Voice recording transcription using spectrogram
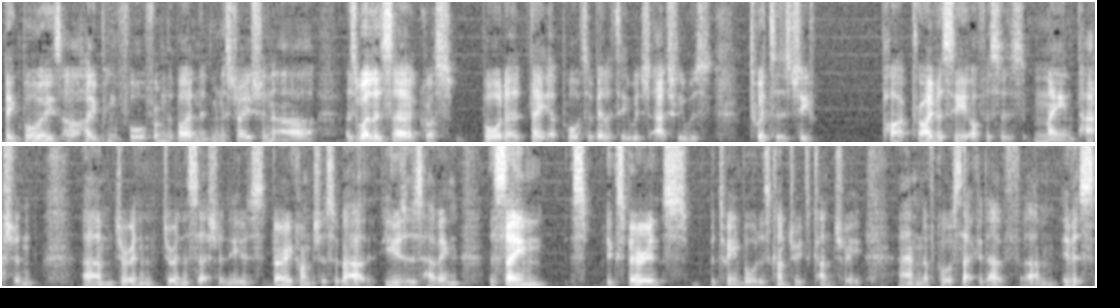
big boys are hoping for from the Biden administration are, as well as uh, cross-border data portability, which actually was Twitter's chief privacy officer's main passion um, during during the session. He was very conscious about users having the same experience between borders, country to country, and of course that could have um, if it's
